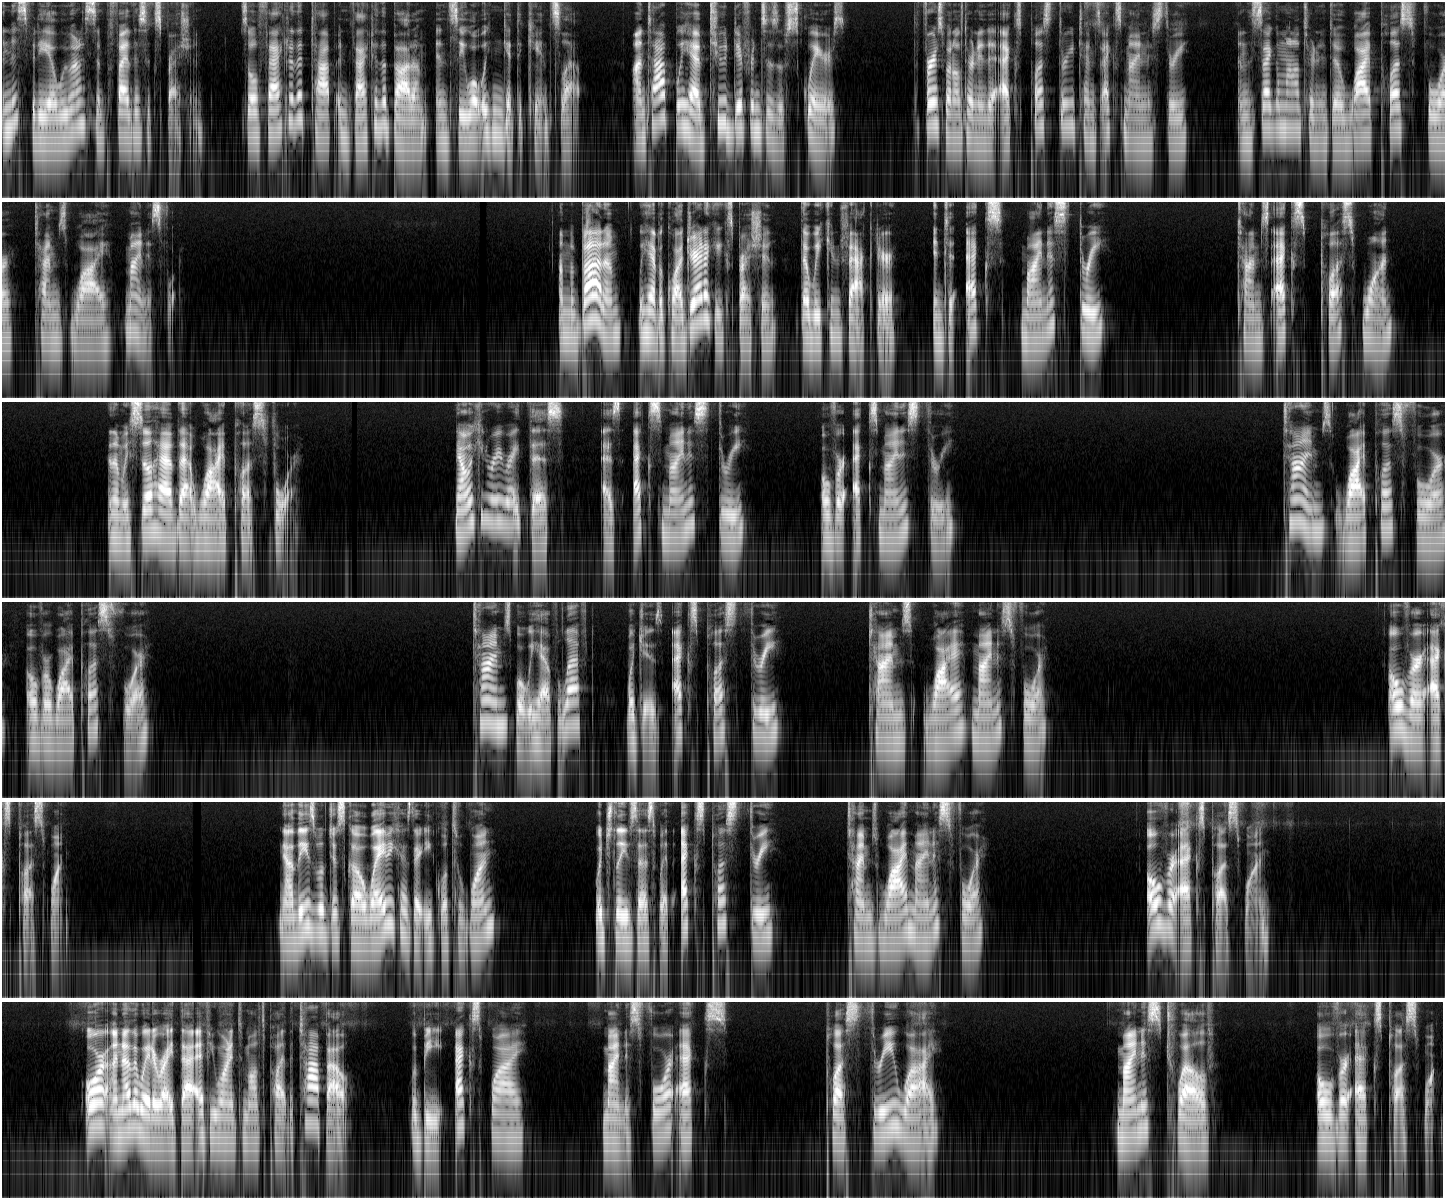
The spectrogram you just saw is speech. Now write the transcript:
In this video, we want to simplify this expression. So we'll factor the top and factor the bottom and see what we can get to cancel out. On top, we have two differences of squares. The first one will turn into x plus 3 times x minus 3, and the second one will turn into y plus 4 times y minus 4. On the bottom, we have a quadratic expression that we can factor into x minus 3 times x plus 1, and then we still have that y plus 4. Now we can rewrite this as x minus 3 over x minus 3 times y plus 4 over y plus 4 times what we have left, which is x plus 3 times y minus 4 over x plus 1. Now these will just go away because they're equal to 1, which leaves us with x plus 3 times y minus 4 over x plus 1. Or another way to write that, if you wanted to multiply the top out, would be xy minus 4x plus 3y minus 12 over x plus 1.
